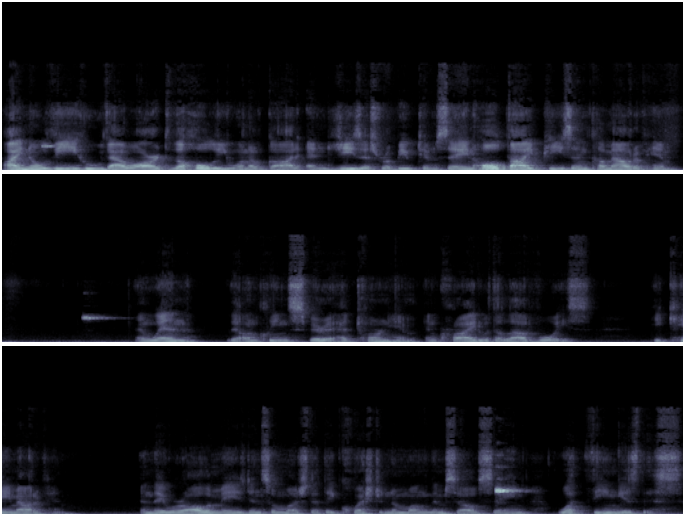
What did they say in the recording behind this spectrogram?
I know thee who thou art, the Holy One of God. And Jesus rebuked him, saying, Hold thy peace and come out of him. And when the unclean spirit had torn him and cried with a loud voice, he came out of him. And they were all amazed insomuch that they questioned among themselves, saying, What thing is this?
